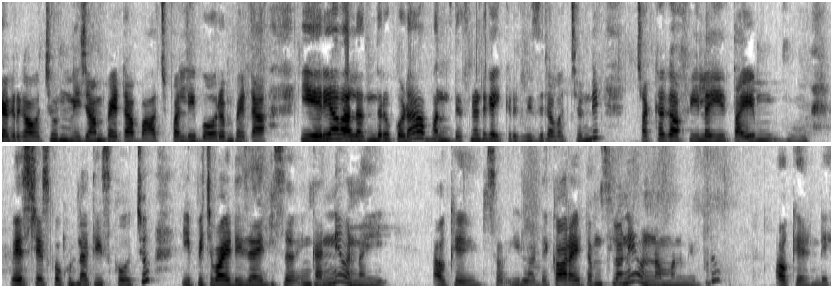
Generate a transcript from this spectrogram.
నగర్ కావచ్చు నిజాంపేట బాచుపల్లి బౌరంపేట ఈ ఏరియా వాళ్ళందరూ కూడా మనం డెఫినెట్గా ఇక్కడికి విజిట్ అవ్వచ్చండి. చక్కగా ఫీల్ అయ్యి టైం వేస్ట్ చేసుకోకుండా తీసుకోవచ్చు. ఈ పిచ్చివాయి డిజైన్స్ ఇంకా అన్నీ ఉన్నాయి. ఓకే సో ఇలా డెకార్ ఐటమ్స్లోనే ఉన్నాం మనం ఇప్పుడు. ఓకే అండి.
